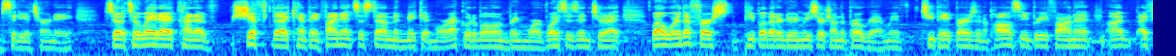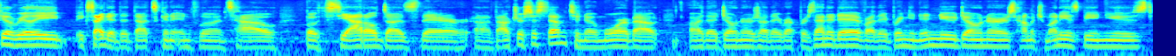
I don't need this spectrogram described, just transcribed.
city attorney. So it's a way to kind of shift the campaign finance system and make it more equitable and bring more voices into it. Well, we're the first people that are doing research on the program. We have two papers and a policy brief on it. I, I feel really excited that that's going to influence how both Seattle does their uh, voucher system to know more about are the donors, are they representative, are they bringing in new donors, how much money is being used.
